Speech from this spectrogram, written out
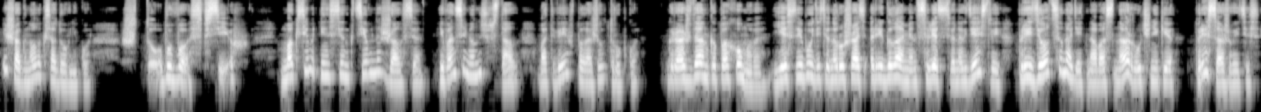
и шагнула к садовнику. «Чтоб вас всех!» Максим инстинктивно сжался. Иван Семенович встал. Матвеев положил трубку. «Гражданка Пахомова, если будете нарушать регламент следственных действий, придется надеть на вас наручники. Присаживайтесь».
